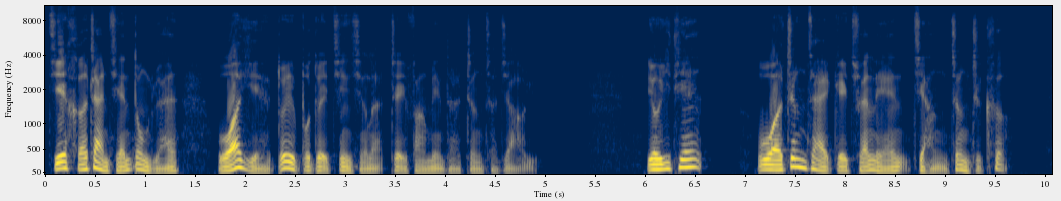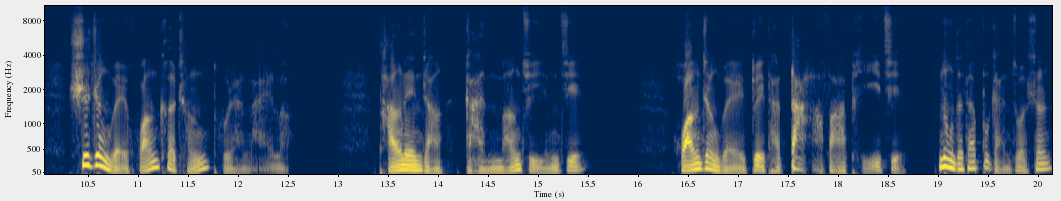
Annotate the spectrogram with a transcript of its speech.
结合战前动员，我也对部队进行了这方面的政策教育。有一天，我正在给全连讲政治课。市政委黄克诚突然来了，唐连长赶忙去迎接。黄政委对他大发脾气，弄得他不敢作声。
